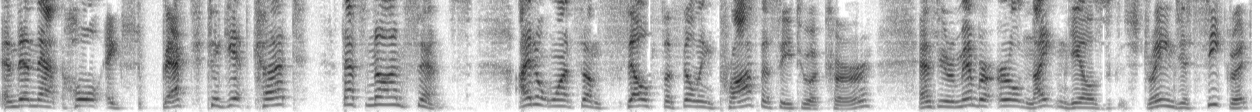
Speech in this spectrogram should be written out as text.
And then that whole expect to get cut, that's nonsense. I don't want some self-fulfilling prophecy to occur. And if you remember Earl Nightingale's strangest secret,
